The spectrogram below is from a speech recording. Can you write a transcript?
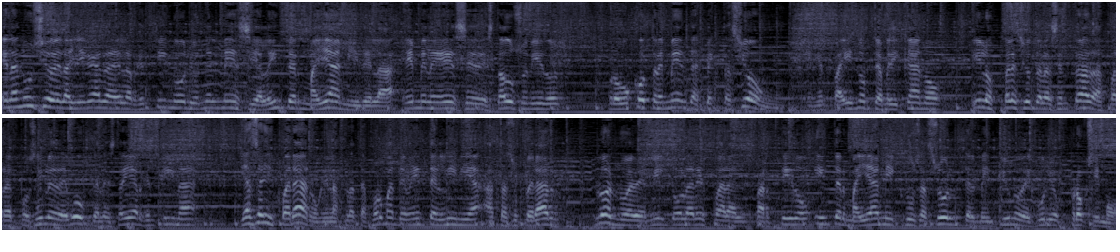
El anuncio de la llegada del argentino Lionel Messi al Inter Miami de la MLS de Estados Unidos provocó tremenda expectación en el país norteamericano y los precios de las entradas para el posible debut de la estrella argentina ya se dispararon en las plataformas de venta en línea hasta superar los 9 mil dólares para el partido Inter Miami Cruz Azul del 21 de julio próximo.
